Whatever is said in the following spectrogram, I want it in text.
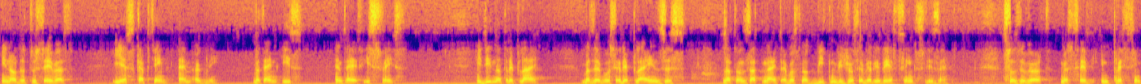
in order to save us. Yes, Captain, I'm ugly, but I'm his, and I have his face. He did not reply, but there was a reply in this, that on that night I was not beaten, which was a very rare thing with. So the word must have impressed him.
